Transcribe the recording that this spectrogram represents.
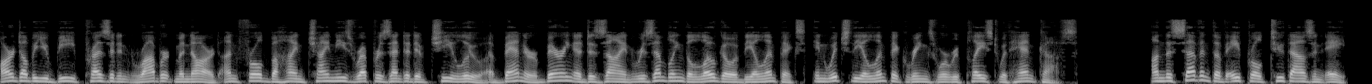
RWB President Robert Menard unfurled behind Chinese representative Qi Lu a banner bearing a design resembling the logo of the Olympics, in which the Olympic rings were replaced with handcuffs. On 7 April 2008,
